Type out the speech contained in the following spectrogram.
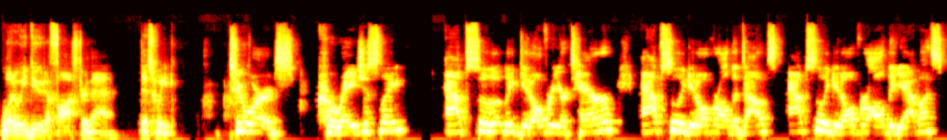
what do we do to foster that this week? Two words courageously. Absolutely get over your terror. Absolutely get over all the doubts. Absolutely get over all the yabbas.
